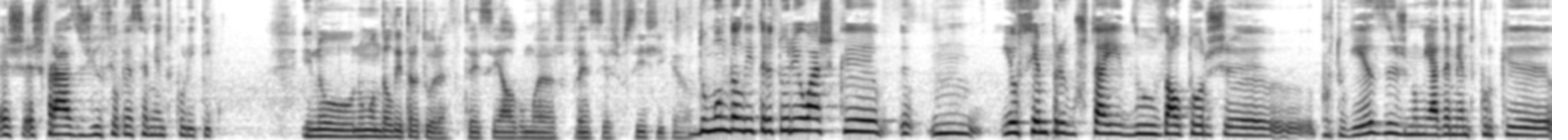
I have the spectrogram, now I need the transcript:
as, as frases e o seu pensamento político. E no, no mundo da literatura, tem assim alguma referência específica? Do mundo da literatura, eu acho que hum, eu sempre gostei dos autores uh, portugueses, nomeadamente porque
